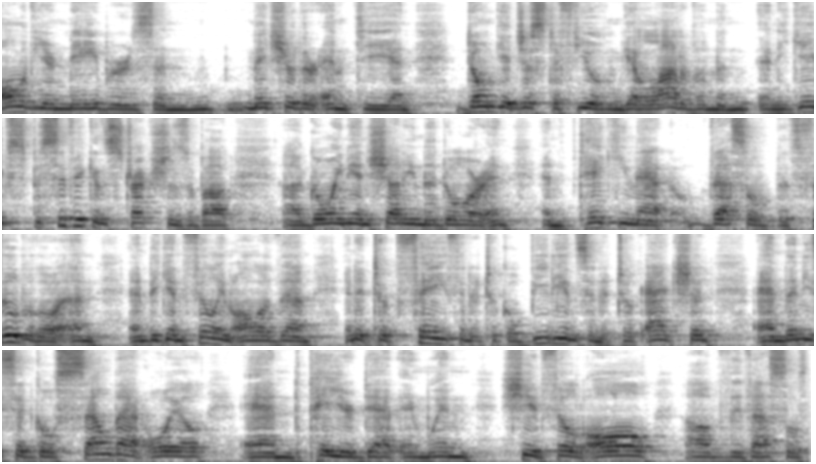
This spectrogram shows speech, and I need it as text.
all of your neighbors and make sure they're empty and don't get just a few of them, get a lot of them. And, and he gave specific instructions about uh, going in, shutting the door, and, and taking that vessel that's filled with oil and, and begin filling all of them. And it took faith and it took obedience and it took action. And then he said, Go sell that oil and pay your debt. And when she had filled all of the vessels,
